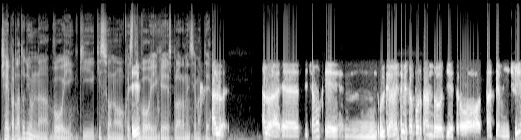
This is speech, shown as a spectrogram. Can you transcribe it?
Ci hai parlato di un voi. Chi, chi sono questi Sì. voi che esplorano insieme a te? Allora, allora, eh, diciamo che mh, ultimamente mi sto portando dietro tanti amici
